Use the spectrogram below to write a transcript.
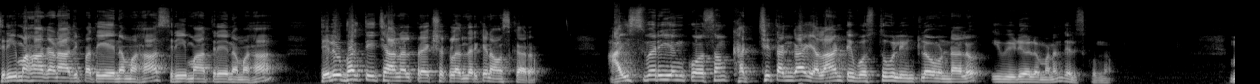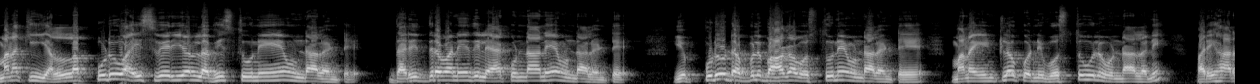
శ్రీ మహాగణాధిపతియే నమ శ్రీమాత్రే నమ. తెలుగు భక్తి ఛానల్ ప్రేక్షకులందరికీ నమస్కారం. ఐశ్వర్యం కోసం ఖచ్చితంగా ఎలాంటి వస్తువులు ఇంట్లో ఉండాలో ఈ వీడియోలో మనం తెలుసుకుందాం. మనకి ఎల్లప్పుడూ ఐశ్వర్యం లభిస్తూనే ఉండాలంటే దరిద్రం అనేది లేకుండానే ఉండాలంటే ఎప్పుడూ డబ్బులు బాగా వస్తూనే ఉండాలంటే మన ఇంట్లో కొన్ని వస్తువులు ఉండాలని పరిహార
